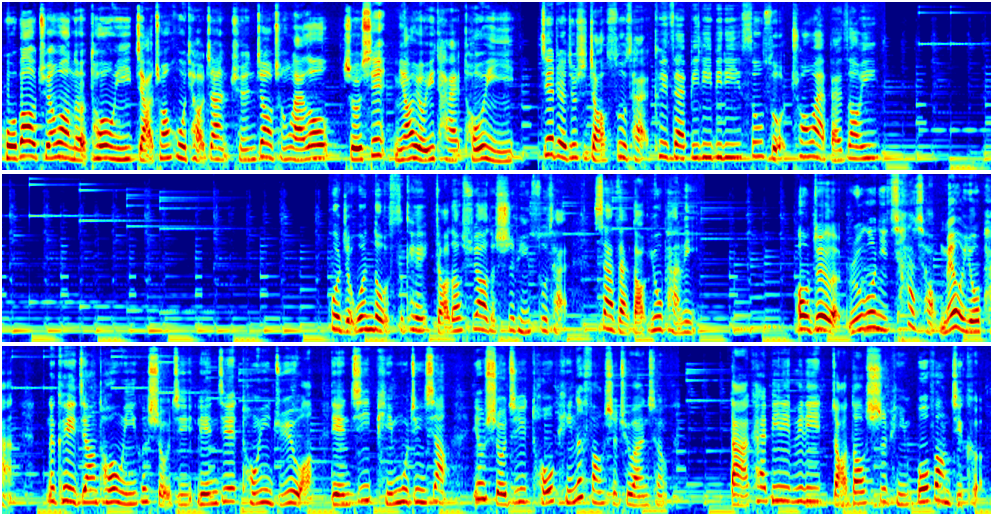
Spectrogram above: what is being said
火爆全网的投影仪假窗户挑战全教程来喽！首先你要有一台投影仪，接着就是找素材，可以在哔哩哔哩搜索“窗外白噪音”或者 Windows 4K 找到需要的视频素材，下载到 U 盘里。哦，对了，如果你恰巧没有 U 盘，那可以将投影仪和手机连接同一局域网，点击屏幕镜像，用手机投屏的方式去完成。打开哔哩哔哩，找到视频播放即可。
